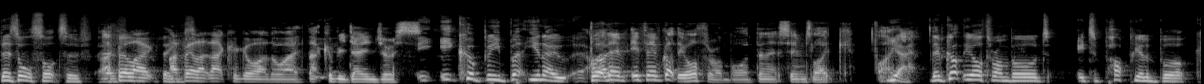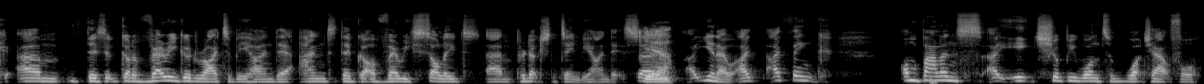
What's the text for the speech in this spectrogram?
there's all sorts of. I feel like I feel like that could go either way. That could be dangerous. it, it could be, but you know, But I- they've, if they've got the author on board, then it seems like fine. yeah, they've got the author on board. It's a popular book. Um, there's a, got a very good writer behind it, and they've got a very solid um, production team behind it. So Yeah. uh, you know, I I think on balance, it should be one to watch out for.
